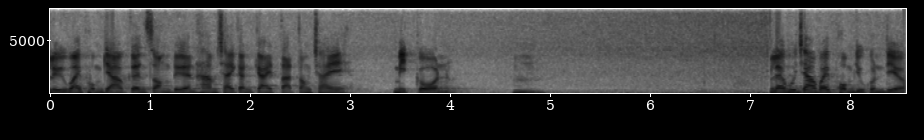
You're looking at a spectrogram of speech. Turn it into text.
หรือไว้ผมยาวเกินสองเดือน ห้ามใช้กันไกรตัดต้องใช้มีดโกน อืม แล้วพระเจ้าไว้ผมอยู่คนเดียว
